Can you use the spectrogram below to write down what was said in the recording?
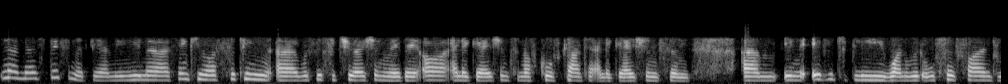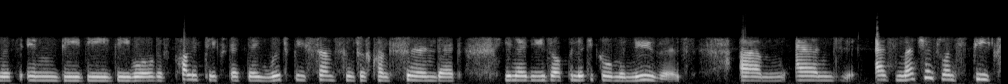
No, most definitely. I mean, you know, I think you are sitting uh, with a situation where there are allegations and, of course, counter allegations, and um, inevitably one would also find within the, the, the world of politics that there would be some sort of concern that, you know, these are political maneuvers. Um, and as much as one speaks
